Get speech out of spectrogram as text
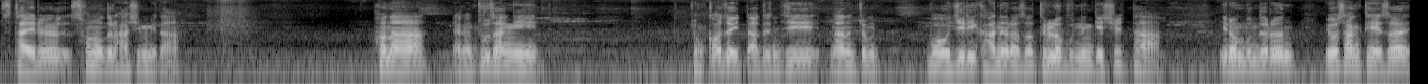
스타일을 선호들 하십니다. 허나 약간 두상이 좀 꺼져 있다든지 나는 좀 모질이 가늘어서 들러붙는 게 싫다. 이런 분들은 이 상태에서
